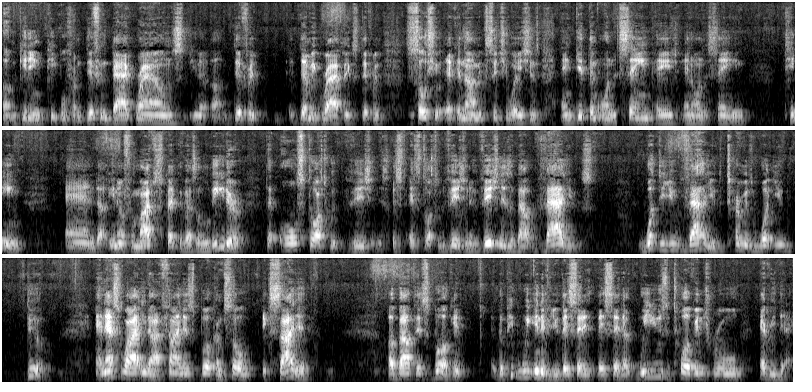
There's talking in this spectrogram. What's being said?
um, getting people from different backgrounds, you know, um, different demographics, different socioeconomic situations, and get them on the same page and on the same team. And uh, you know, from my perspective as a leader, that all starts with vision. It's, it starts with vision, and vision is about values. What do you value determines what you do, and that's why you know I find this book. I'm so excited about this book, and the people we interviewed, they said they said that we use the 12 inch rule every day.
